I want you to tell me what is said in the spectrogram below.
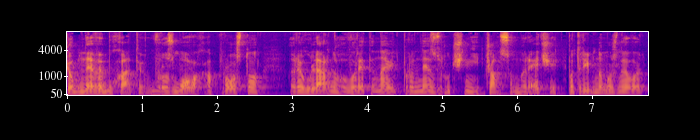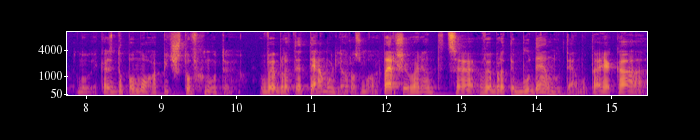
щоб не вибухати в розмовах, а просто регулярно говорити навіть про незручні часом речі, потрібна, можливо, ну, якась допомога підштовхнути. Вибрати тему для розмови. Перший варіант це вибрати буденну тему, та яка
